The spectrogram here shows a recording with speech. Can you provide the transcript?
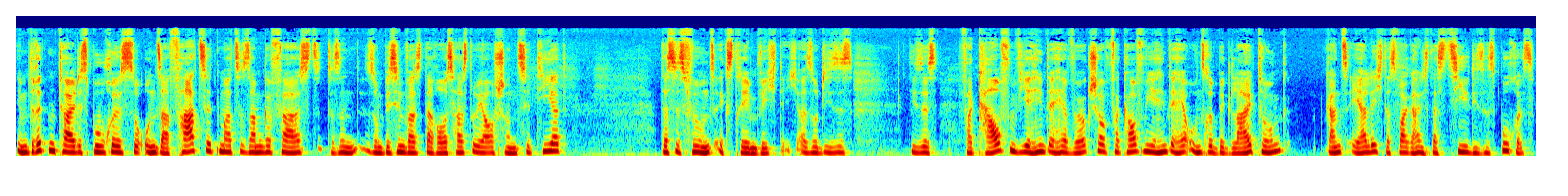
im dritten Teil des Buches so unser Fazit mal zusammengefasst. Das sind so ein bisschen was daraus hast du ja auch schon zitiert. Das ist für uns extrem wichtig. Also dieses, dieses verkaufen wir hinterher Workshop, verkaufen wir hinterher unsere Begleitung ganz ehrlich, das war gar nicht das Ziel dieses Buches,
